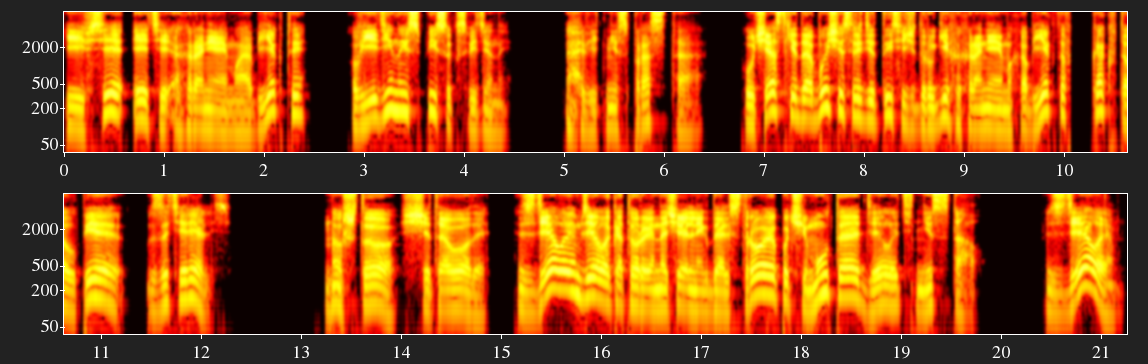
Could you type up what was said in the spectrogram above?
И все эти охраняемые объекты в единый список сведены. А ведь неспроста. Участки добычи среди тысяч других охраняемых объектов, как в толпе, затерялись. Ну что, счетоводы, Сделаем дело, которое начальник Дальстроя почему-то делать не стал. Сделаем.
